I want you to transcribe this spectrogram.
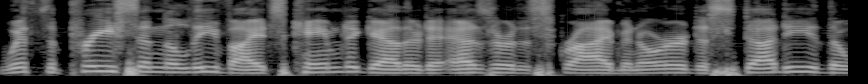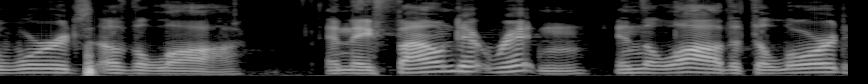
with the priests and the Levites, came together to Ezra the scribe in order to study the words of the law. And they found it written in the law that the Lord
